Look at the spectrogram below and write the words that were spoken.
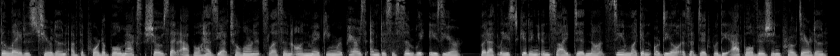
the latest teardown of the portable Macs shows that Apple has yet to learn its lesson on making repairs and disassembly easier, but at least getting inside did not seem like an ordeal as it did with the Apple Vision Pro teardown.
